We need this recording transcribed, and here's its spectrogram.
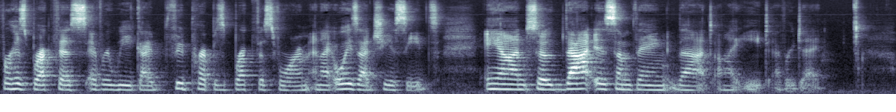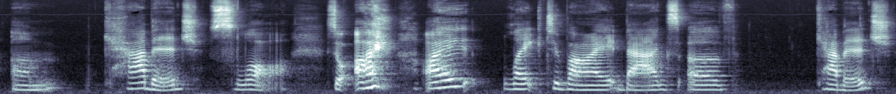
for his breakfast every week. I food prep his breakfast for him, and I always add chia seeds. And so that is something that I eat every day. Um, cabbage slaw. So I I like to buy bags of cabbage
